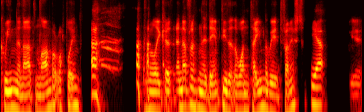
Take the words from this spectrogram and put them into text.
Queen and Adam Lambert were playing. and we're like, and everything had emptied at the one time the way it finished. Yeah. Yeah.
